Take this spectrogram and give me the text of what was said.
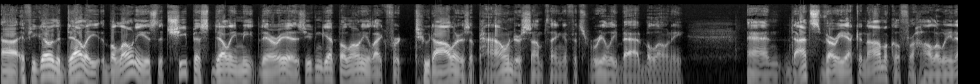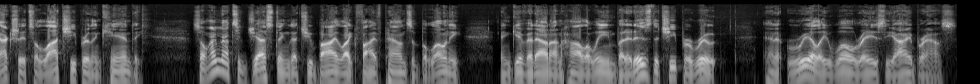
Uh, if you go to the deli, bologna is the cheapest deli meat there is. You can get bologna like for two dollars a pound or something if it's really bad bologna, and that's very economical for Halloween. Actually, it's a lot cheaper than candy. So I'm not suggesting that you buy like five pounds of bologna and give it out on Halloween, but it is the cheaper route, and it really will raise the eyebrows.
